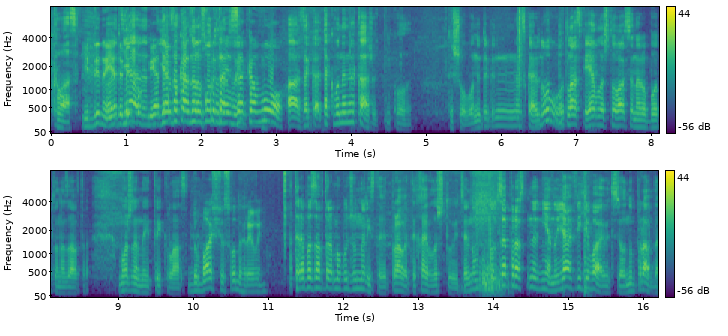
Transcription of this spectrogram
Клас. Єдине, я От тобі, я, я тобі за поки таку зараз роботу спитаю, не за кого? А, за, так вони не кажуть ніколи. Ти що, вони тобі не скажуть. Ну, от, будь ласка, я влаштувався на роботу на завтра. Можна не йти клас. Доба 600 гривень. Треба завтра, мабуть, журналіста відправити, хай влаштується. Ну, ну це просто ну, ні, ну я офігіваю від цього, ну правда.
